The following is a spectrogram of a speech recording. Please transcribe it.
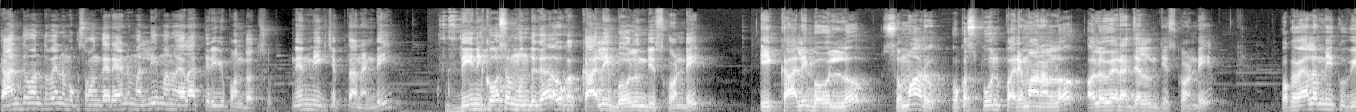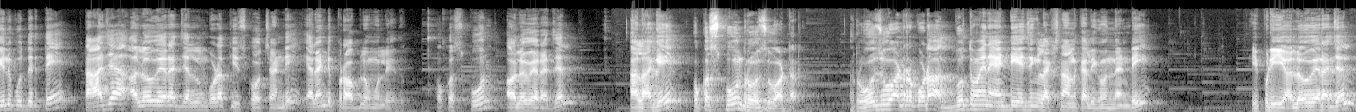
కాంతివంతమైన ముఖ సౌందర్యాన్ని మళ్ళీ మనం ఎలా తిరిగి పొందొచ్చు? నేను మీకు చెప్తానండి. దీనికోసం ముందుగా ఒక ఖాళీ బౌలుని తీసుకోండి. ఈ ఖాళీ బౌల్లో సుమారు ఒక స్పూన్ పరిమాణంలో అలోవెరా జెల్ని తీసుకోండి. ఒకవేళ మీకు వీలు కుదిరితే తాజా అలోవెరా జెల్ని కూడా తీసుకోవచ్చండి. ఎలాంటి ప్రాబ్లము లేదు. ఒక స్పూన్ అలోవెరా జెల్ అలాగే ఒక స్పూన్ రోజు వాటర్. రోజు వాటర్ కూడా అద్భుతమైన యాంటీ ఏజింగ్ లక్షణాలను కలిగి ఉందండి. ఇప్పుడు ఈ అలోవెరా జెల్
